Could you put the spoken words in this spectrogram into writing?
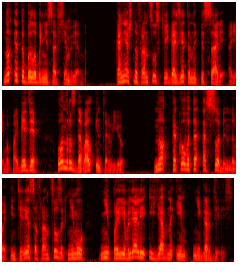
но это было бы не совсем верно. Конечно, французские газеты написали о его победе, он раздавал интервью. Но какого-то особенного интереса французы к нему не проявляли и явно им не гордились.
